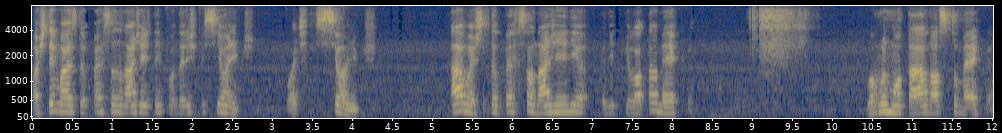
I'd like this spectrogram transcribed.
Mas tem mais, o teu personagem ele tem poderes psionicos. Poderes psionicos. Ah, mas teu personagem ele, ele pilota mecha. Vamos montar o nosso mecha.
